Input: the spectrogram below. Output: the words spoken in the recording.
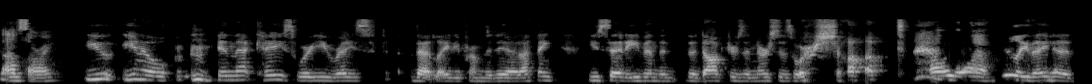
I'm sorry. You, you know, in that case where you raised that lady from the dead, I think you said even the, the doctors and nurses were shocked. Oh yeah. really, they had,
